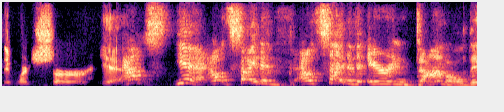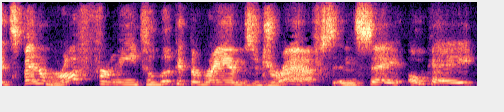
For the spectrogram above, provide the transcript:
They weren't sure. Yeah. outs, yeah, outside of outside of Aaron Donald, it's been rough for me to look at the Rams drafts and say, okay,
